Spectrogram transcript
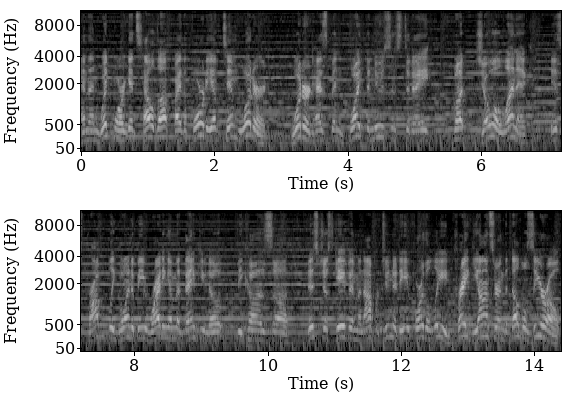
and then Whitmore gets held up by the 40 of Tim Woodard. Woodard has been quite the nuisance today, but Joe Olenek is probably going to be writing him a thank you note because uh, this just gave him an opportunity for the lead. Craig Yonser in the double zero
